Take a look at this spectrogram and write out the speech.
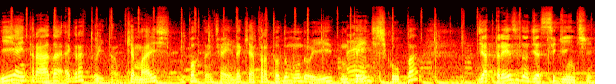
E a entrada é gratuita, o que é mais importante ainda, que é para todo mundo ir, não é. tem desculpa. Dia 13, no dia seguinte,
